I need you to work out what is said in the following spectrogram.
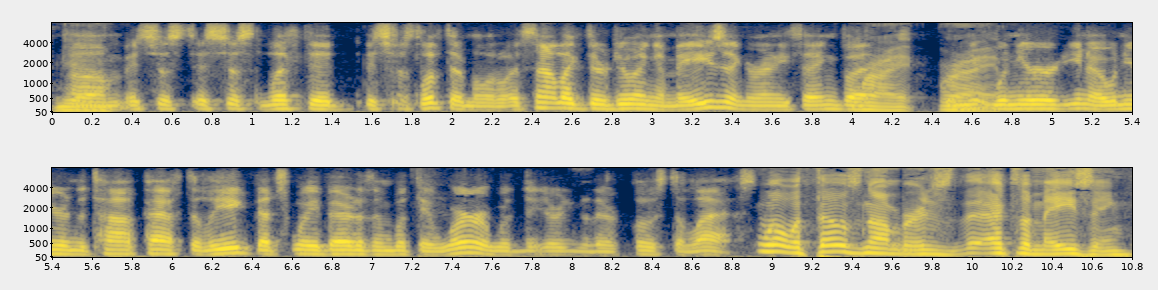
yeah. um it's just it's just lifted it's just lifted them a little it's not like they're doing amazing or anything but right, when, right. You, when you're you know when you're in the top half of the league that's way better than what they were when they're, you know, they're close to last well with those numbers that's amazing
